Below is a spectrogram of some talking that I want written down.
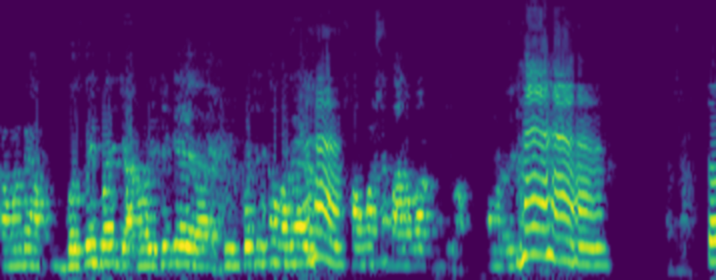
মানে বলতেই পারেন জানুয়ারি থেকে জুন পর্যন্ত মানে হ্যাঁ। ছ মাসে বারো বার minimum, হ্যাঁ হ্যাঁ হ্যাঁ। আচ্ছা। তো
